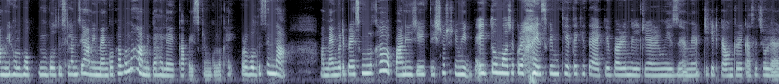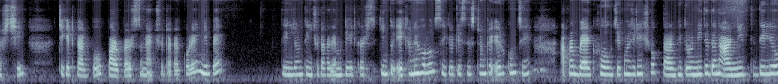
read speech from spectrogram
আমি হলো বলতেছিলাম যে, আমি ম্যাঙ্গো খাব না, আমি তাহলে কাপ আইসক্রিমগুলো খাই। ওরা বলতেছে, না ম্যাঙ্গো টাইপের আইসক্রিমগুলো খাওয়া পানির যে তৃষ্ণাটা সেটা মিটবে। এই তো মজা করে আইসক্রিম খেতে খেতে একেবারে মিলিটারি মিউজিয়ামের টিকিট কাউন্টারের কাছে চলে আসছি। টিকিট কাটবো পার পার্সন একশো টাকা করে নিবে। তিনজন তিনশো টাকা দিয়ে আমি টিকিট কাটছি। কিন্তু এখানে হলো সিকিউরিটি সিস্টেমটা এরকম যে, আপনার ব্যাগ হোক যে কোনো জিনিস হোক, তার ভিতরে নিতে দেন। আর নিতে দিলেও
